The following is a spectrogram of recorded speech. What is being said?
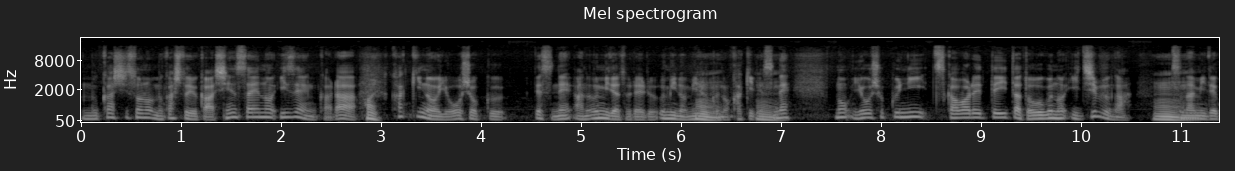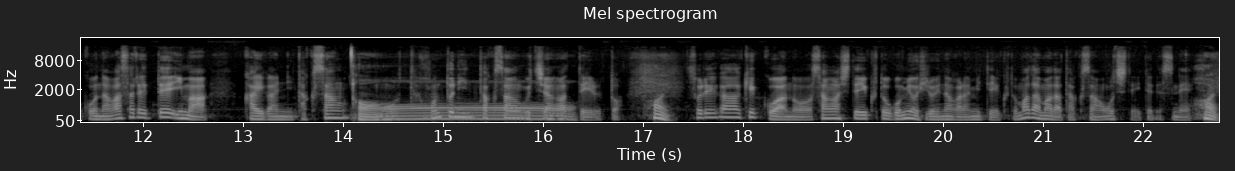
昔その昔というか震災の以前からはい。牡蠣の養殖ですねあの海で取れる海のミルクの牡蠣ですね、の養殖に使われていた道具の一部がうん。津波でこう流されて今海岸にたくさんー。もう本当にたくさん打ち上がっていると。はい。それが結構あの探していくとゴミを拾いながら見ていくとまだまだたくさん落ちていてですね。はい。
